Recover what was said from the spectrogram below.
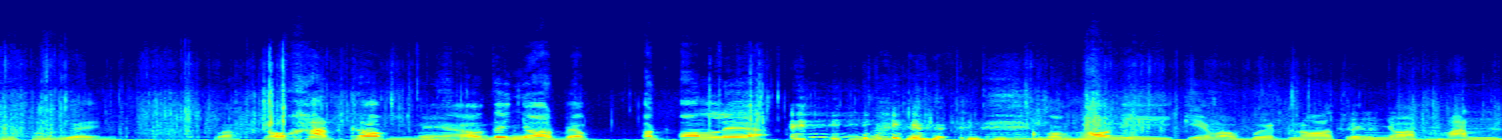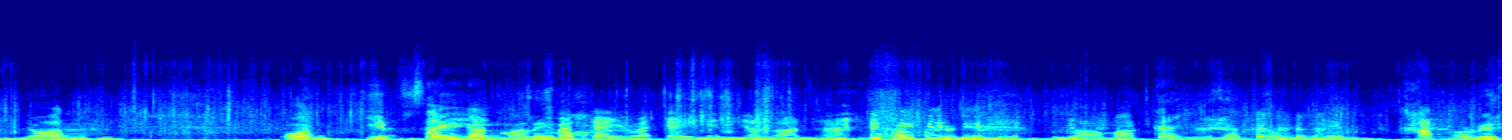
นี่ของเอื่อยนี่ว่าเราขัดครับเนี่ยเอาแต่ยอดแบบอ่อนๆเลยอะของเขานี่เก็บเอาเบิดเนอถึงยอดมันยอด อ่อนเก็บใส่กันมาเลยมาเนาะไก่มาไก่เน้นยอดอ่อนค่ะ ครับลามาไก่บริษัทต้องเน้นขัดเอาเลย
